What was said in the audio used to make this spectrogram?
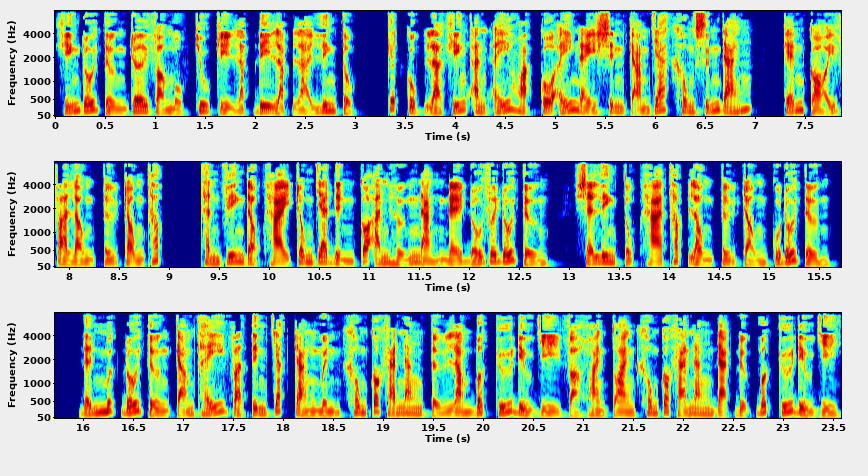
khiến đối tượng rơi vào một chu kỳ lặp đi lặp lại liên tục, kết cục là khiến anh ấy hoặc cô ấy nảy sinh cảm giác không xứng đáng, kém cỏi và lòng tự trọng thấp thành viên độc hại trong gia đình có ảnh hưởng nặng nề đối với đối tượng, sẽ liên tục hạ thấp lòng tự trọng của đối tượng, đến mức đối tượng cảm thấy và tin chắc rằng mình không có khả năng tự làm bất cứ điều gì và hoàn toàn không có khả năng đạt được bất cứ điều gì,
